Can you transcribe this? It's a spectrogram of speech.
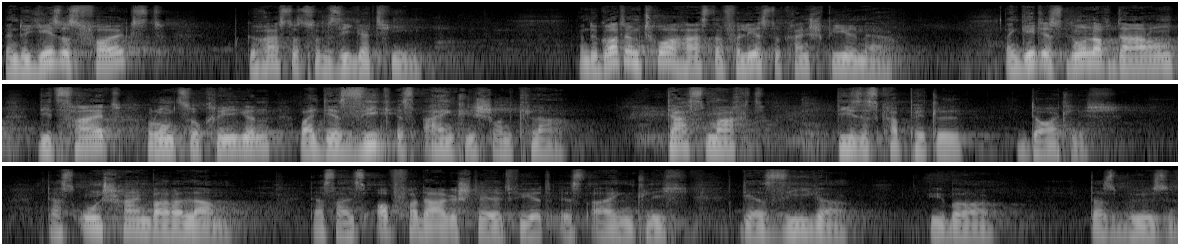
Wenn du Jesus folgst, gehörst du zum Siegerteam. Wenn du Gott im Tor hast, dann verlierst du kein Spiel mehr. Dann geht es nur noch darum, die Zeit rumzukriegen, weil der Sieg ist eigentlich schon klar. Das macht dieses Kapitel deutlich. Das unscheinbare Lamm, das als Opfer dargestellt wird, ist eigentlich der Sieger über das Böse.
